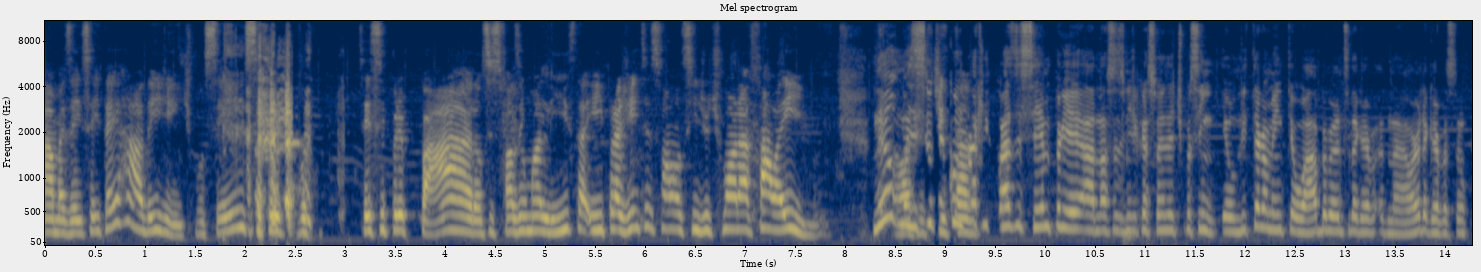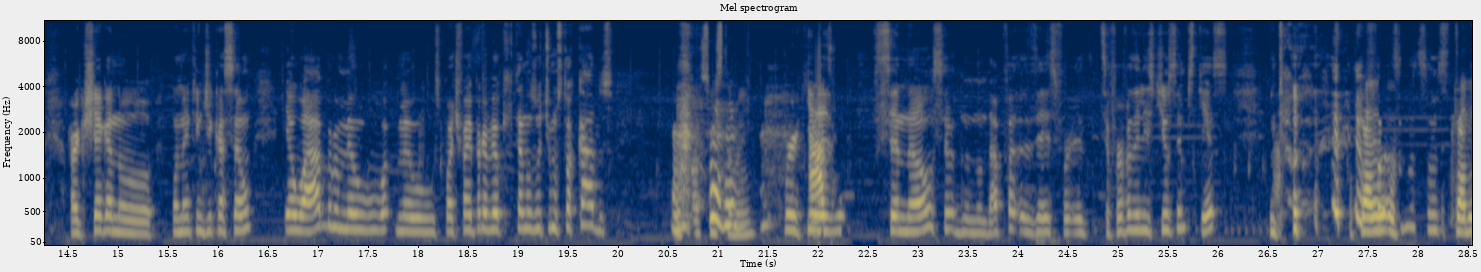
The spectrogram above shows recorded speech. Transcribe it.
Ah, mas aí isso aí tá errado, hein, gente? Vocês se, pre- vocês se preparam, vocês fazem uma lista e pra gente vocês falam assim de última hora, fala aí, mano. Não, Nossa, mas isso eu te contar que- que quase sempre as nossas indicações é tipo assim, eu literalmente eu abro antes da grava- na hora da gravação, a hora que chega no momento de indicação, eu abro meu, meu Spotify pra ver o que, que tá nos últimos tocados. Eu faço isso também. Porque Ah. senão, se, não dá pra fazer, se for, se eu for fazer listinha, eu sempre esqueço. Então, Eu quero, faço no susto. eu quero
